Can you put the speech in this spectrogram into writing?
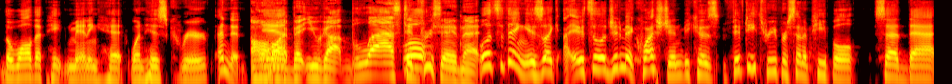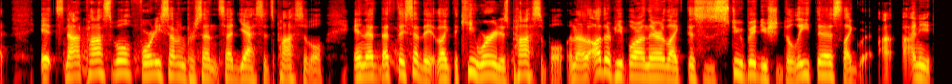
the wall that Peyton Manning hit when his career ended?" Oh, and, I bet you got blasted well, for saying that. Well, that's the thing is like it's a legitimate question because fifty three percent of people said that it's not possible. Forty seven percent said yes, it's possible, and that, that they said like the key word is possible. And other people are on there like this is stupid. You should delete this. Like I, I need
